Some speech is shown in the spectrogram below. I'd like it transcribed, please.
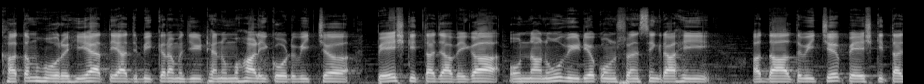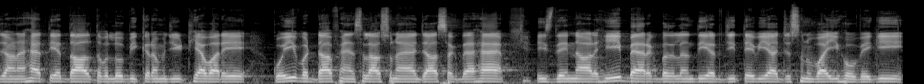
ਖਤਮ ਹੋ ਰਹੀ ਹੈ ਤੇ ਅੱਜ ਵਿਕਰਮ ਮਜੀਠੀਆ ਨੂੰ ਮੋਹਾਲੀ ਕੋਰਟ ਵਿੱਚ ਪੇਸ਼ ਕੀਤਾ ਜਾਵੇਗਾ। ਉਹਨਾਂ ਨੂੰ ਵੀਡੀਓ ਕਾਨਫਰੈਂਸਿੰਗ ਰਾਹੀਂ ਅਦਾਲਤ ਵਿੱਚ ਪੇਸ਼ ਕੀਤਾ ਜਾਣਾ ਹੈ ਤੇ ਅਦਾਲਤ ਵੱਲੋਂ ਵਿਕਰਮ ਮਜੀਠੀਆ ਬਾਰੇ ਕੋਈ ਵੱਡਾ ਫੈਸਲਾ ਸੁਣਾਇਆ ਜਾ ਸਕਦਾ ਹੈ। ਇਸ ਦੇ ਨਾਲ ਹੀ ਬੈਰਕ ਬਦਲਣ ਦੀ ਅਰਜ਼ੀ ਤੇ ਵੀ ਅੱਜ ਸੁਣਵਾਈ ਹੋਵੇਗੀ।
